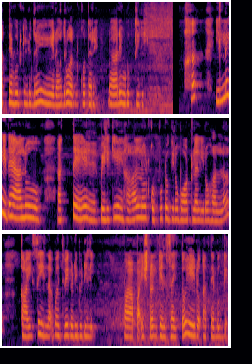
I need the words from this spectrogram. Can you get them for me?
ಅತ್ತೆ ಮುಂದೆ ಕೇಳಿದ್ರೆ ಏನಾದರೂ ಅನ್ಕೋತಾರೆ. ನಾನೇ ಹುಡುಕ್ತೀನಿ. ಇಲ್ಲೇ ಇದೆ ಹಾಲು. ಅತ್ತೆ ಬೆಳಿಗ್ಗೆ ಹಾಲು ಕೊಟ್ಬಿಟ್ಟು ಹೋಗಿರೋ ಬಾಟ್ಲಲ್ಲಿರೋ ಹಾಲನ್ನ ಕಾಯಿಸೇ ಇಲ್ಲ, ಮದುವೆ ಗಡಿ ಬಿಡಿಲಿ. ಪಾಪ ಇಷ್ಟೊಂದು ಕೆಲಸ ಇತ್ತು ಏನು ಅತ್ತೆ ಬಗ್ಗೆ.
